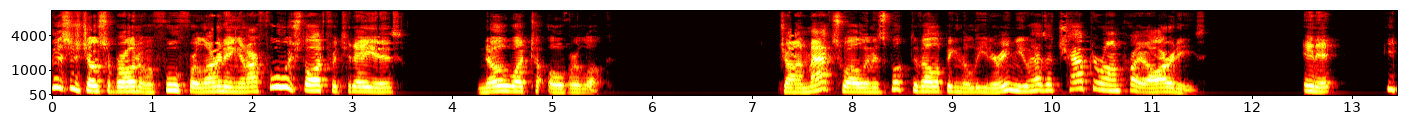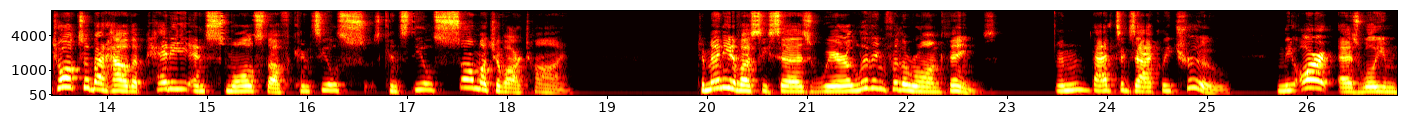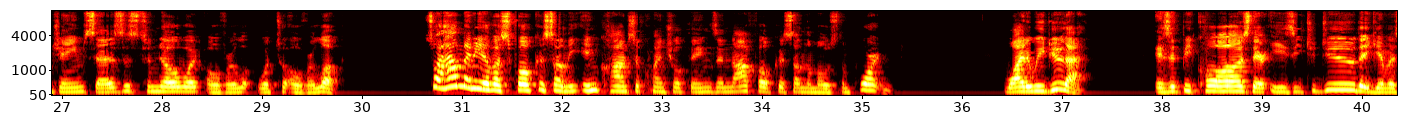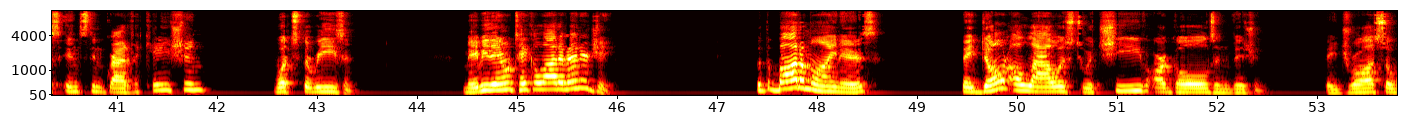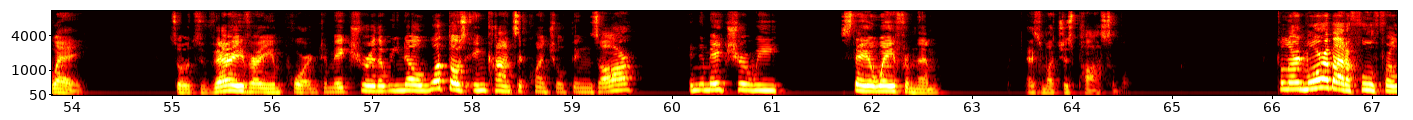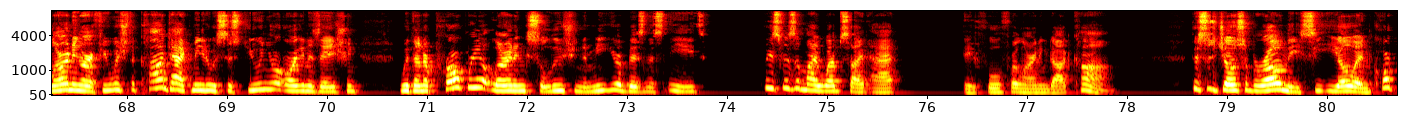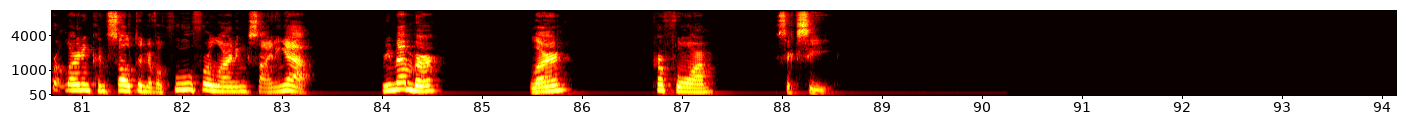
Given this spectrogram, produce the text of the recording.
This is Joseph Barone of A Fool for Learning, and our foolish thought for today is know what to overlook. John Maxwell, in his book Developing the Leader in You, has a chapter on priorities. In it, he talks about how the petty and small stuff can steal, can steal so much of our time. To many of us, he says, we're living for the wrong things. And that's exactly true. And the art, as William James says, is to know what, what to overlook. So, how many of us focus on the inconsequential things and not focus on the most important? Why do we do that? Is it because they're easy to do? They give us instant gratification? What's the reason? Maybe they don't take a lot of energy. But the bottom line is, they don't allow us to achieve our goals and vision. They draw us away. So it's very, very important to make sure that we know what those inconsequential things are and to make sure we stay away from them as much as possible. To learn more about A Fool for Learning, or if you wish to contact me to assist you and your organization with an appropriate learning solution to meet your business needs, please visit my website at afoolforlearning.com. This is Joseph Barone, the CEO and corporate learning consultant of A Fool for Learning, signing out. Remember, learn, perform, succeed.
